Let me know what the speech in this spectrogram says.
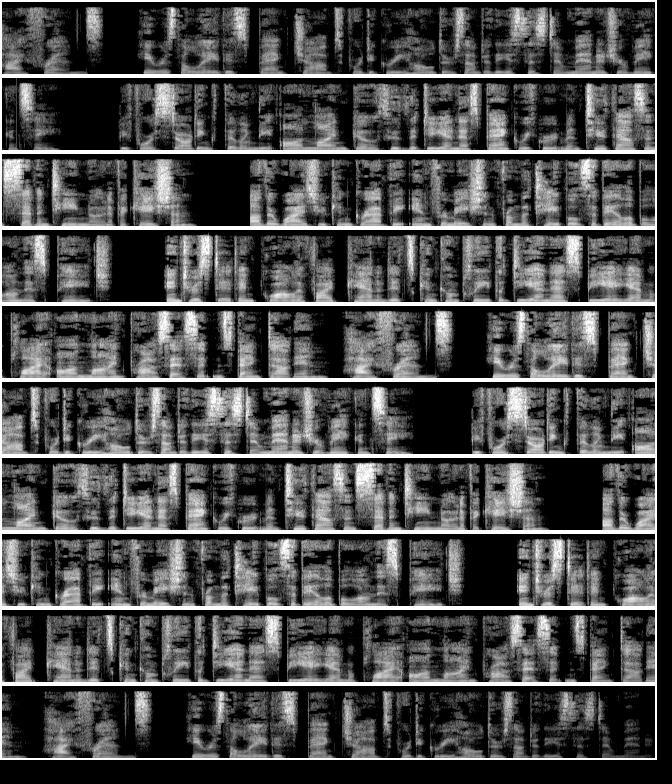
Hi friends, here is the latest bank jobs for degree holders under the assistant manager vacancy. Before starting filling the online go through the DNS Bank Recruitment 2017 notification. Otherwise you can grab the information from the tables available on this page. Interested and qualified candidates can complete the DNSBAM apply online process at dnsbank.in. Hi friends, here is the latest bank jobs for degree holders under the assistant manager vacancy. Before starting filling the online go through the DNS Bank Recruitment 2017 notification. Otherwise you can grab the information from the tables available on this page. Interested and qualified candidates can complete the DNS BAM apply online process at dnsbank.in. Hi friends, here is the latest bank jobs for degree holders under the assistant manager.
